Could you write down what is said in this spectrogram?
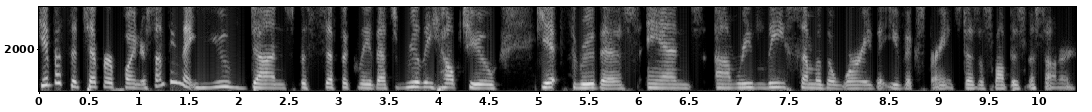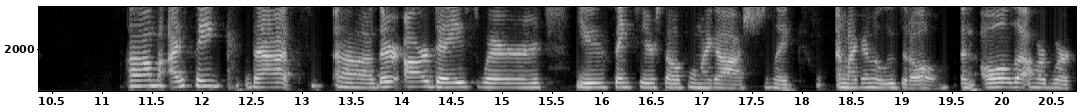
give us a tip or point or something that you've done specifically that's really helped you get through this and um, release some of the worry that you've experienced as a small business owner um, I think that uh, there are days where you think to yourself, oh my gosh, like, am I going to lose it all? And all that hard work.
